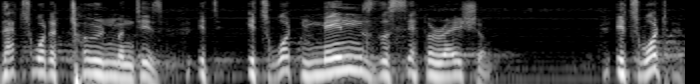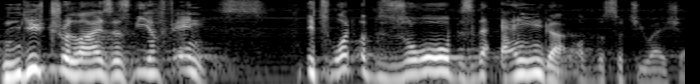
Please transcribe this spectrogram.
That's what atonement is. It's, it's what mends the separation. It's what neutralizes the offense. It's what absorbs the anger of the situation.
